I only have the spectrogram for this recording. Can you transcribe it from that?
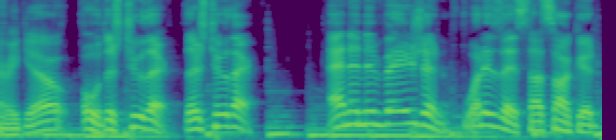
There we go. Oh, there's two there. There's two there. And an invasion. What is this? That's not good.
